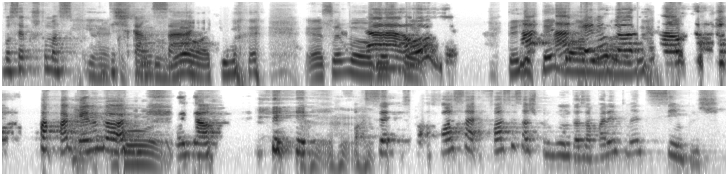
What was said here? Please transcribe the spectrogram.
Você costuma é, descansar? Ótimo. Essa é boa. Ah, ouve? Tem tem ah, quem não né? dorme, não. quem não dorme. Então, faça, faça essas perguntas aparentemente simples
